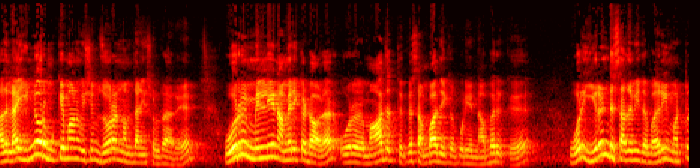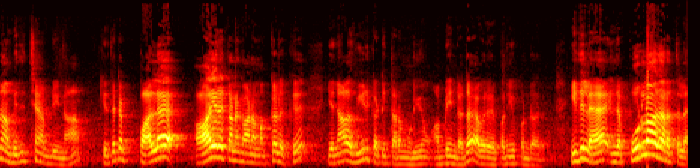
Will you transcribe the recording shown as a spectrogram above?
அதுல இன்னொரு முக்கியமான விஷயம் ஜோரான் மம்தானி சொல்றாரு ஒரு மில்லியன் அமெரிக்க டாலர் ஒரு மாதத்துக்கு சம்பாதிக்கக்கூடிய நபருக்கு ஒரு இரண்டு சதவீத வரி மட்டும் நான் விதித்தேன் அப்படின்னா கிட்டத்தட்ட பல ஆயிரக்கணக்கான மக்களுக்கு என்னால் வீடு கட்டி தர முடியும் அப்படின்றத அவர் பதிவு பண்ணுறாரு இதில் இந்த பொருளாதாரத்தில்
